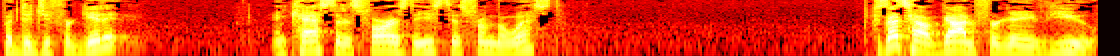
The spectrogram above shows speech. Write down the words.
But did you forget it and cast it as far as the east is from the west? Because that's how God forgave you.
